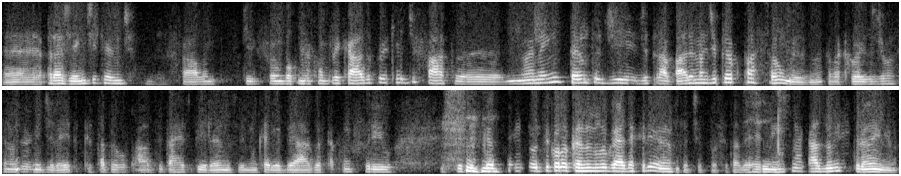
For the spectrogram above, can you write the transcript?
É, para a gente, que a gente fala que foi um pouco mais complicado, porque, de fato, é, não é nem tanto de, de trabalho, mas de preocupação mesmo. Né? Aquela coisa de você não dormir direito, porque você está preocupado, você está respirando, você não quer beber água, está com frio. Você fica se colocando no lugar da criança. Tipo, você está, de repente, Sim. na casa de um estranho.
